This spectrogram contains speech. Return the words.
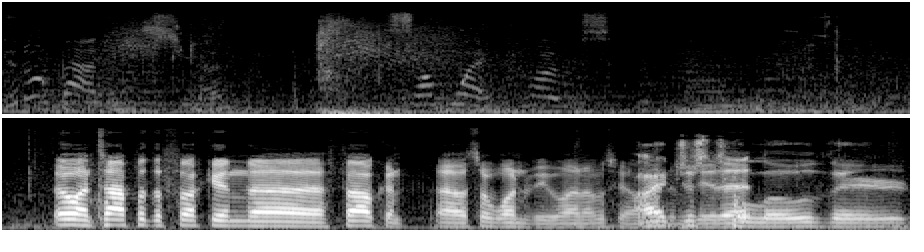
You're not bad at this, you know. Somewhere close. Oh, on top of the fucking uh, Falcon. Oh, it's a 1v1. I'm just gonna let I him just do that. hello there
